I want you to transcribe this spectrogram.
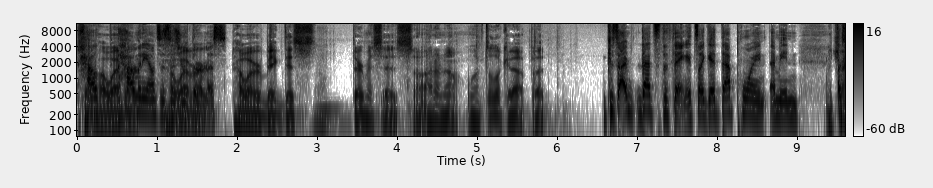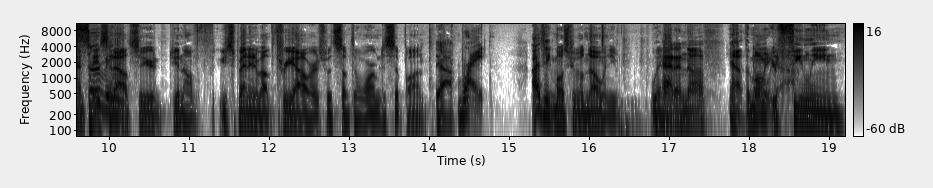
So How- however, how many ounces is your thermos? However big this thermos is. So I don't know. We'll have to look it up. But because I that's the thing. It's like at that point, I mean, I try a and pace it out so you're, you know, you're spending about three hours with something warm to sip on. Yeah. Right. I think most people know when you when Had enough. yeah, the moment Oh, you're yeah. feeling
